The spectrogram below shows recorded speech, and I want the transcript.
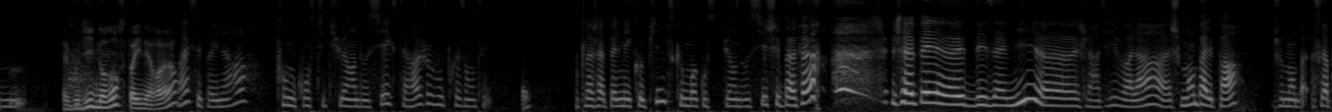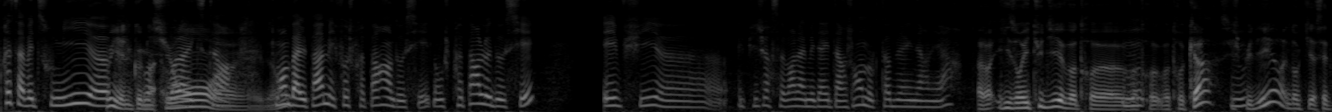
elle vous dit non, non, c'est pas une erreur. Ouais, c'est pas une erreur. faut me constituer un dossier, etc. Je vais vous présenter. Bon. Donc là, j'appelle mes copines, parce que moi, constituer un dossier, je sais pas faire. J'appelle des amis, je leur dis voilà, je m'emballe pas. Je parce qu'après, ça va être soumis. oui, il y a une commission. etc. je m'emballe pas, mais il faut que je prépare un dossier. Donc, je prépare le dossier. Et puis, et puis, je vais recevoir la médaille d'argent en octobre de l'année dernière. Alors, ils ont étudié votre, mm. votre, votre cas, si je mm. puis dire. Donc, il y a cette,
